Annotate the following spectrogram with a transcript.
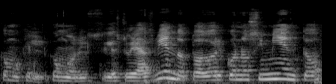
como, que, como si lo estuvieras viendo. Todo el conocimiento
